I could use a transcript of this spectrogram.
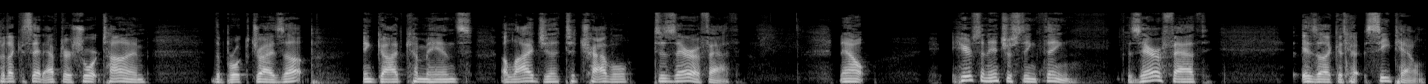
But like I said, after a short time, the brook dries up and God commands Elijah to travel to Zarephath. Now, here's an interesting thing. Zarephath is like a sea town.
